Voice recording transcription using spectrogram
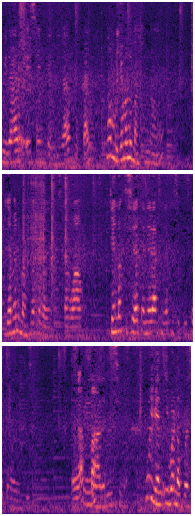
cuidar esa integridad bucal. No, hombre, yo me lo imagino, ¿eh? Ya me lo imagino como dentista, wow. ¿Quién no quisiera tener al Señor Jesucristo como dentista? ¿Verdad? Sí. Padrísimo. Muy bien, y bueno, pues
